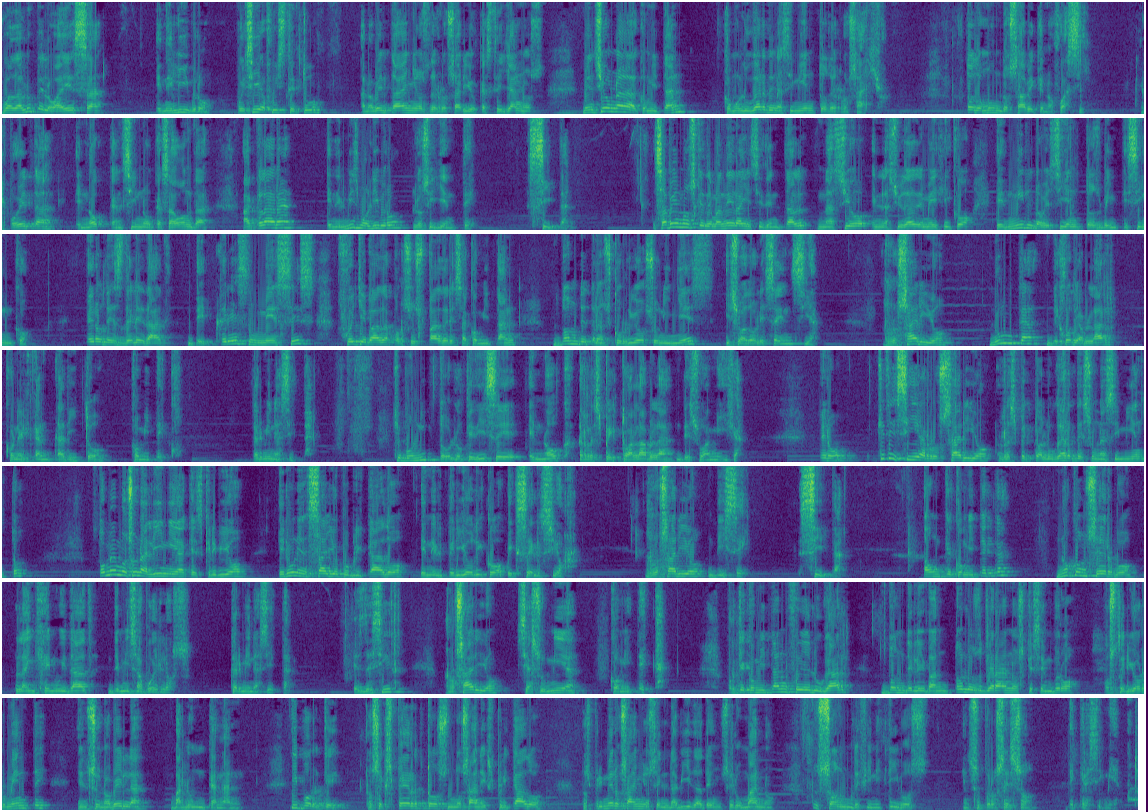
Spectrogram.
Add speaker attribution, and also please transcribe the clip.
Speaker 1: Guadalupe Loaesa, en el libro Poesía fuiste tú, a 90 años de Rosario Castellanos, menciona a Comitán como lugar de nacimiento de Rosario. Todo mundo sabe que no fue así. El poeta Enoc Cancino Casaonda aclara en el mismo libro lo siguiente, cita, Sabemos que de manera incidental nació en la Ciudad de México en 1925, pero desde la edad de tres meses fue llevada por sus padres a Comitán, donde transcurrió su niñez y su adolescencia. Rosario nunca dejó de hablar con el cantadito comiteco. Termina cita. Qué bonito lo que dice Enoch respecto al habla de su amiga. Pero, ¿qué decía Rosario respecto al lugar de su nacimiento? Tomemos una línea que escribió en un ensayo publicado en el periódico Excelsior. Rosario dice, cita, aunque comiteca, no conservo la ingenuidad de mis abuelos. Termina cita. Es decir, Rosario se asumía comiteca, porque Comitán fue el lugar donde levantó los granos que sembró posteriormente en su novela Balún Canán. Y porque los expertos nos han explicado, los primeros años en la vida de un ser humano son definitivos en su proceso de crecimiento.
